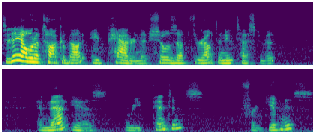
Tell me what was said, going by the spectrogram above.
Today, I want to talk about a pattern that shows up throughout the New Testament, and that is repentance, forgiveness,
